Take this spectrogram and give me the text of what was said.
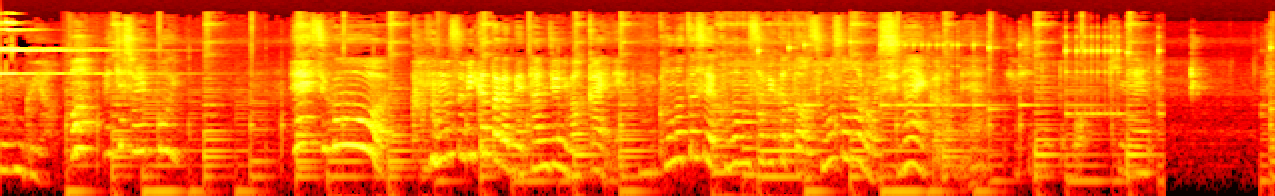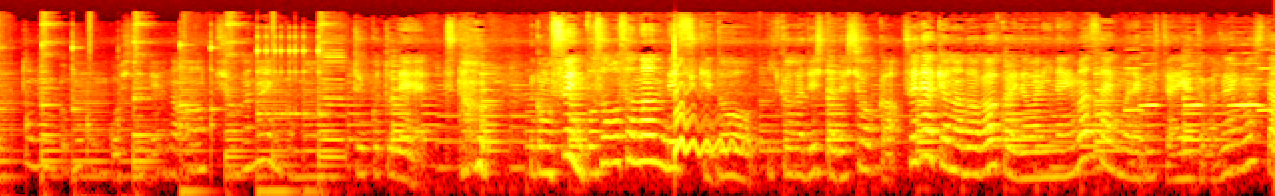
ロングやあめっちゃそれっぽい。えー、すごい。この結び方がね単純に若いね。うんこの年でこの結び方はそもそも論しないからね。写真撮っとこう。記念ちょっとなんかモコモコしてたよな。しょうがないのかな。ということでちょっとなんかもうすでにボサボサなんですけどいかがでしたでしょうか？それでは今日の動画はこれで終わりになります。最後までご視聴ありがとうございました。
